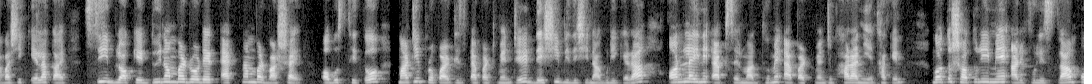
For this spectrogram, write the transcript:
আবাসিক এলাকায় সি ব্লকের দুই নম্বর রোডের এক নম্বর বাসায় অবস্থিত মাটি প্রপার্টিজ অ্যাপার্টমেন্টের দেশি বিদেশি নাগরিকেরা অনলাইনে অ্যাপসের মাধ্যমে অ্যাপার্টমেন্ট ভাড়া নিয়ে থাকেন। গত সতেরোই মে আরিফুল ইসলাম ও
